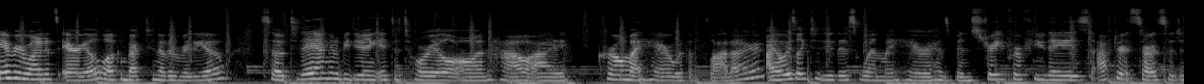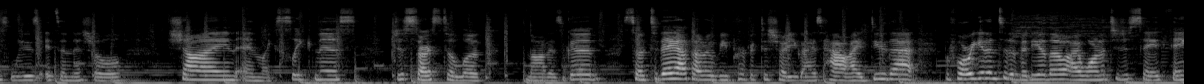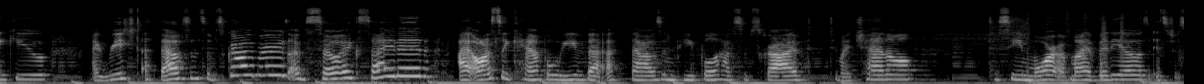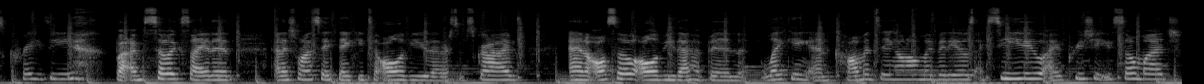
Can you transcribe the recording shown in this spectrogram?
Hey everyone, it's Ariel. Welcome back to another video. So today I'm going to be doing a tutorial on how I curl my hair with a flat iron. I always like to do this when my hair has been straight for a few days. After it starts to just lose its initial shine and like sleekness, just starts to look not as good. So today I thought it would be perfect to show you guys how I do that. Before we get into the video though, I wanted to just say thank you I reached a thousand subscribers. I'm so excited. I honestly can't believe that a thousand people have subscribed to my channel to see more of my videos. It's just crazy, but I'm so excited. And I just wanna say thank you to all of you that are subscribed and also all of you that have been liking and commenting on all my videos. I see you, I appreciate you so much.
